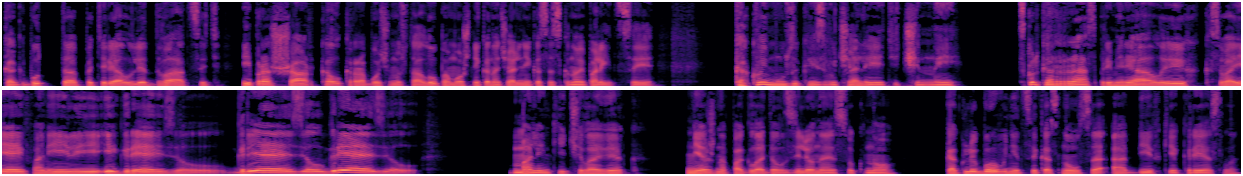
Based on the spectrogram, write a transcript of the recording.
как будто потерял лет двадцать, и прошаркал к рабочему столу помощника начальника сыскной полиции. Какой музыкой звучали эти чины! Сколько раз примерял их к своей фамилии и грезил, грезил, грезил! Маленький человек нежно погладил зеленое сукно, как любовницы коснулся обивки кресла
